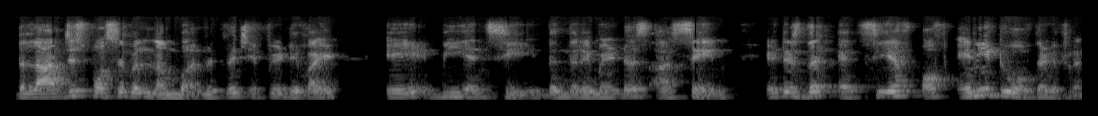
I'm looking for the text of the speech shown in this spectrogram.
the largest possible number with which if we divide A, B, and C, then the remainders are same. It is the HCF of any two of the different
